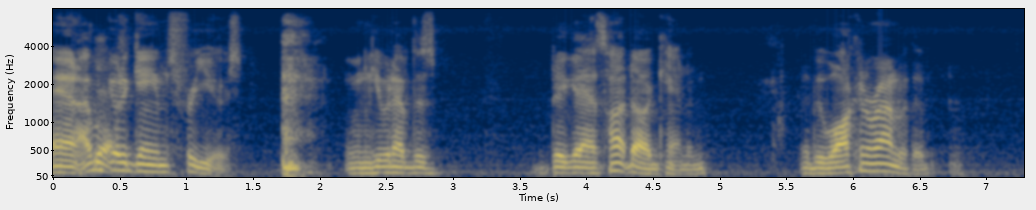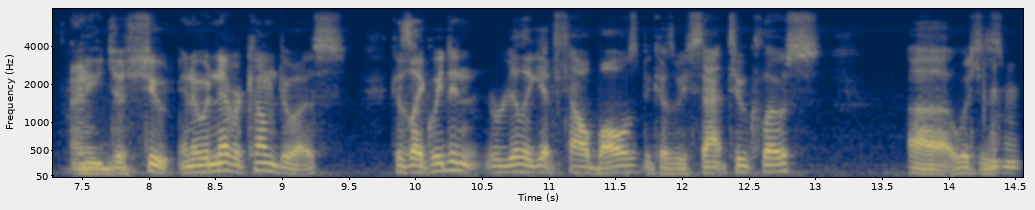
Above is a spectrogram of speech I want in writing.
And I would Yeah. go to games for years, and he would have this big ass hot dog cannon. He'd be walking around with it, and he'd just shoot, and it would never come to us because like we didn't really get foul balls because we sat too close, uh, which is Mhm.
